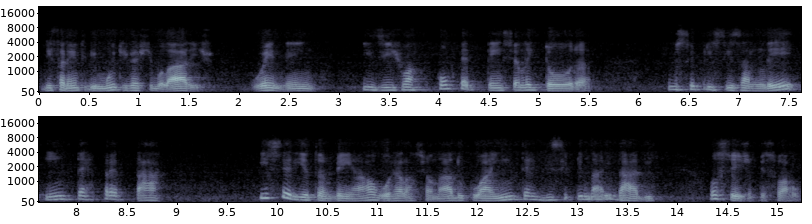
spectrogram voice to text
Diferente de muitos vestibulares, o Enem exige uma competência leitora. Você precisa ler e interpretar. E seria também algo relacionado com a interdisciplinaridade. Ou seja, pessoal,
